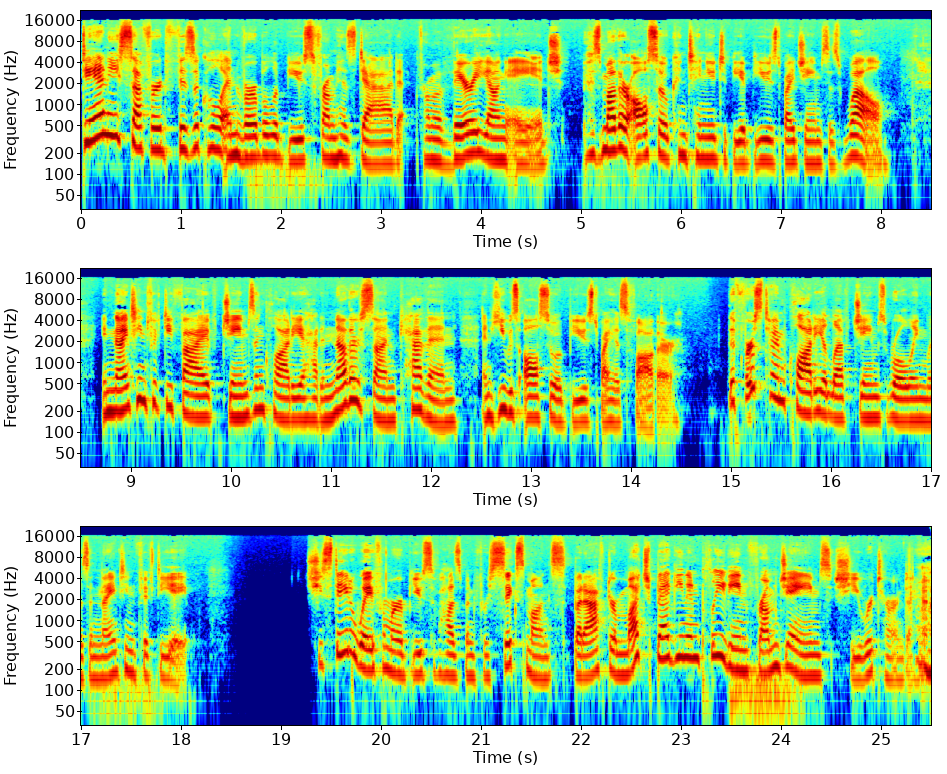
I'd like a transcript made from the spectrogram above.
Danny suffered physical and verbal abuse from his dad from a very young age. His mother also continued to be abused by James as well. In 1955, James and Claudia had another son, Kevin, and he was also abused by his father. The first time Claudia left James Rolling was in 1958. She stayed away from her abusive husband for six months, but after much begging and pleading from James, she returned to him,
